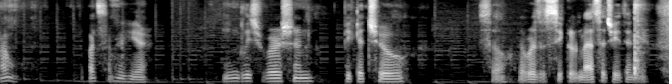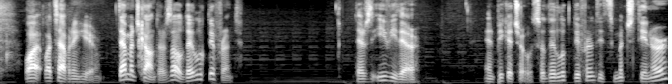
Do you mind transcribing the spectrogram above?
Oh what's happening here? English version, Pikachu. So there was a secret message hidden here. What, what's happening here? Damage counters. Oh, they look different. There's Eevee there and Pikachu. So they look different. It's much thinner.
